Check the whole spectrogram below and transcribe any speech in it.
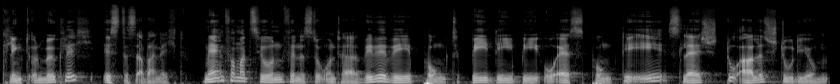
Klingt unmöglich, ist es aber nicht. Mehr Informationen findest du unter www.bdbos.de slash duales Studium.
